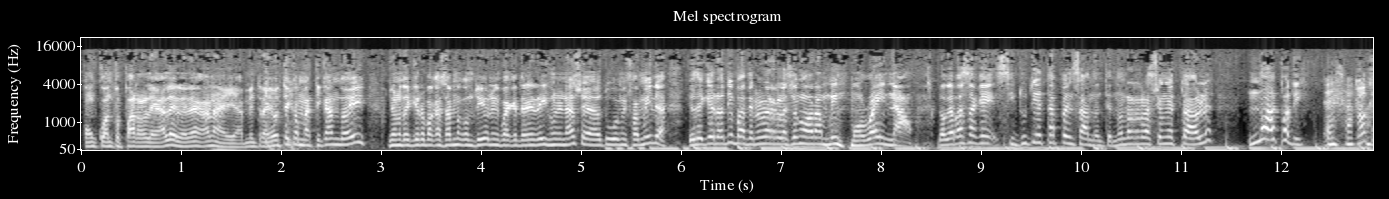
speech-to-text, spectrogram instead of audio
con cuantos paraleales le dé gana a ella. Mientras yo esté masticando ahí, yo no te quiero para casarme contigo ni para que tener hijos ni nada. Ya tuve mi familia. Yo te quiero a ti para tener una relación ahora mismo, right now. Lo que pasa es que si tú te estás pensando en tener una relación estable, no es para ti. Exacto. Ok,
